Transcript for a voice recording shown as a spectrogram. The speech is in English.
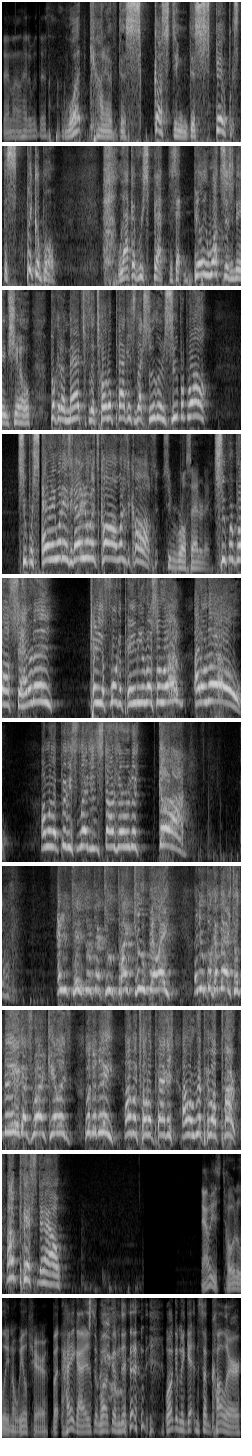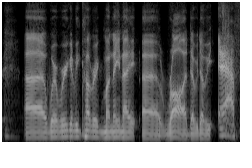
then I'll hit it with this. What kind of disgusting, despic- despicable lack of respect is that Billy What's His Name show booking a match for the total package Lex Luger and Super Brawl? Super Saturday? What is it? I don't even know what it's called. What is it called? Super Brawl Saturday. Super Brawl Saturday? Can he afford to pay me to wrestle around? I don't know. I'm one of the biggest legends and stars ever in this. God! And your t-shirts are too tight too, Billy! And you book a match with me against Ryan Killings! Look at me! I'm a total package! I will rip him apart! I'm pissed now! Now he's totally in a wheelchair. But hey guys, welcome to welcome to Getting Some Color, uh, where we're gonna be covering Monday Night uh, Raw WWF.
